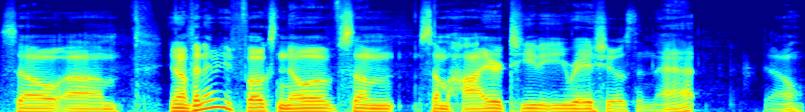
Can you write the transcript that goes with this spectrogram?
So, um, you know, if any of you folks know of some some higher T to E ratios than that, you know,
